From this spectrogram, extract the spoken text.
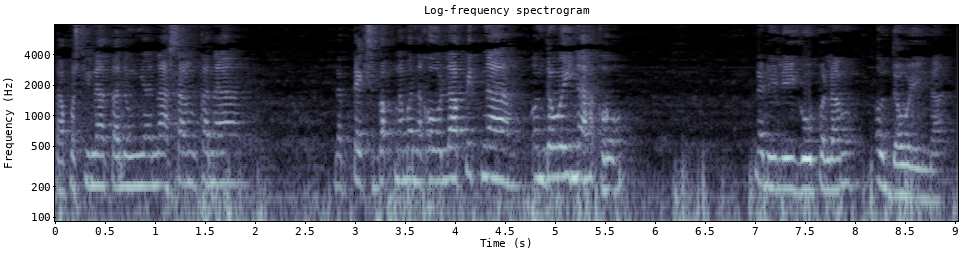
Tapos tinatanong niya, nasaan ka na? Nag-text back naman ako, lapit na, on the way na ako. Naliligo pa lang, on the way na.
